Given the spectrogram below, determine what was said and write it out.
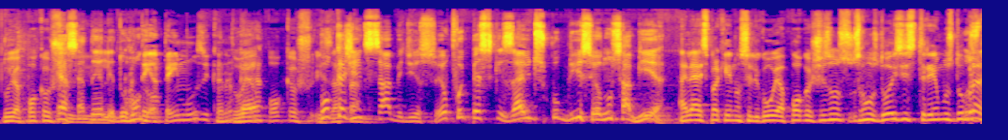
Do Iapoca ao Chuí. Essa é dele, do Ah, Rondon. tem até em música, né? Do É. Iapoca ao Chuí. Pouca gente sabe disso. Eu fui pesquisar e descobri isso, eu não sabia. Aliás, para quem não se ligou, o Iapoca ao Chuí são, são os dois extremos do Os Brasil.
